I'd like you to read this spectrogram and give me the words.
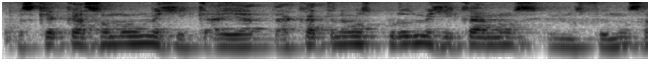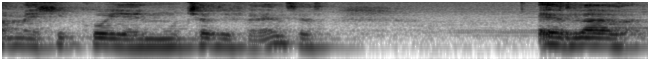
pues que acá somos mexicanos, acá tenemos puros mexicanos y nos fuimos a México y hay muchas diferencias. Es la,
